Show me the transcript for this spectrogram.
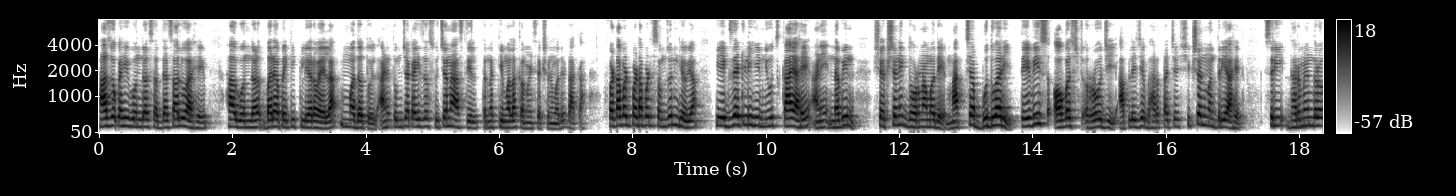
हा जो काही गोंधळ सध्या चालू आहे हा गोंधळ बऱ्यापैकी क्लिअर व्हायला मदत होईल. आणि तुमच्या काही जर सूचना असतील तर नक्की मला कमेंट सेक्शनमध्ये टाका. फटाफट फटाफट समजून घेऊया की एक्झॅक्टली ही न्यूज काय आहे आणि नवीन शैक्षणिक धोरणामध्ये मागच्या बुधवारी तेवीस ऑगस्ट रोजी आपले जे भारताचे शिक्षण मंत्री आहेत श्री धर्मेंद्र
